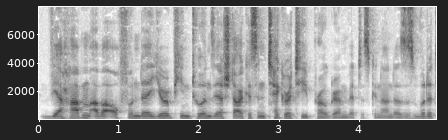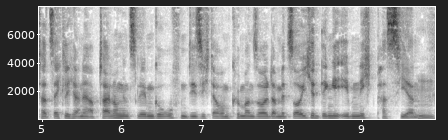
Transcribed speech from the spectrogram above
Wir haben aber auch von der European Tour ein sehr starkes Integrity Program, wird es genannt. Also es wurde tatsächlich eine Abteilung ins Leben gerufen, die sich darum kümmern soll, damit solche Dinge eben nicht passieren.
